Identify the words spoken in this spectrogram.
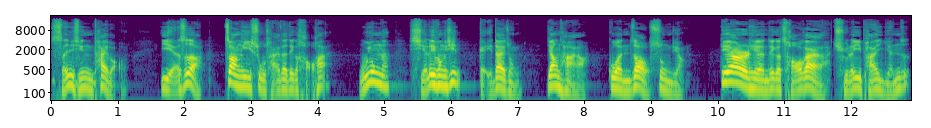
神行太保，也是啊仗义疏财的这个好汉。吴用呢写了一封信给戴宗，让他呀关照宋江。第二天，这个晁盖啊取了一盘银子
